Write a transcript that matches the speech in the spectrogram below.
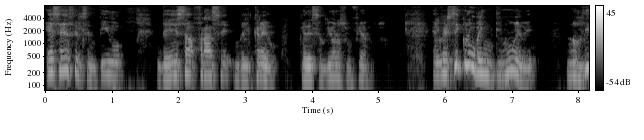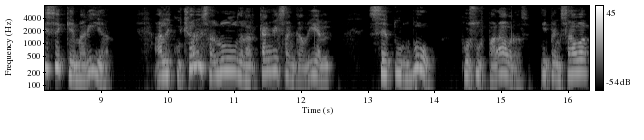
Ese es el sentido de esa frase del credo que descendió a los infiernos. El versículo 29 nos dice que María, al escuchar el saludo del arcángel San Gabriel, se turbó por sus palabras y pensaba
